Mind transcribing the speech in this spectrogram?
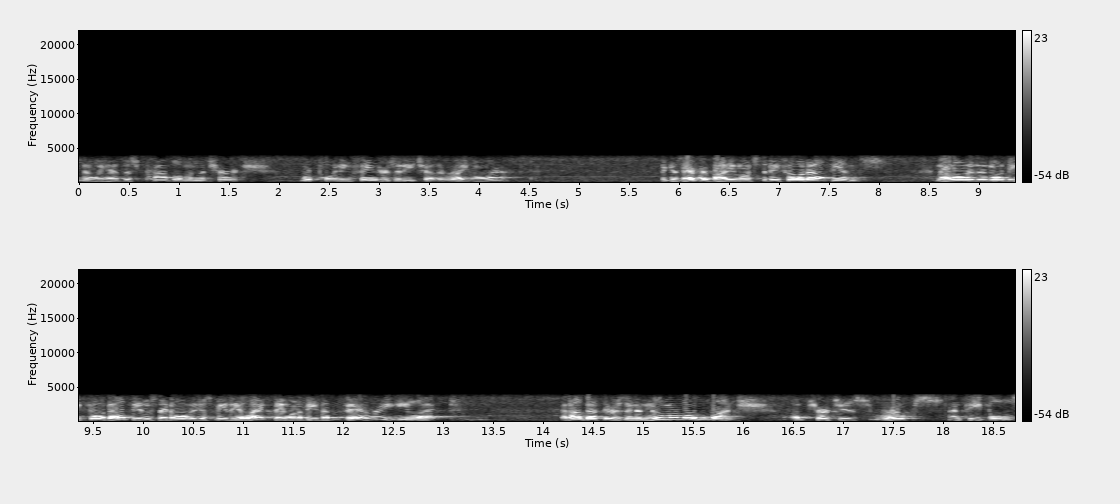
Now we have this problem in the church. We're pointing fingers at each other right and left. Because everybody wants to be Philadelphians. Not only do they want to be Philadelphians, they don't want to just be the elect, they want to be the very elect. And I'll bet there's an innumerable bunch of churches, groups, and peoples,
